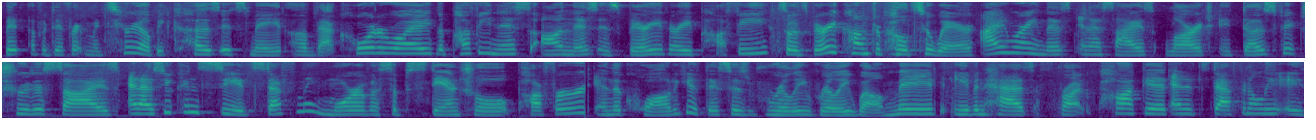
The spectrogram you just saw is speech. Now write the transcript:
bit of a different material because it's made of that corduroy. The puffiness on this is very, very puffy. So it's very comfortable to wear. I'm wearing this in a size large. It does fit true to size. And as you can see, it's definitely more of a substantial puffer and the quality of this is really, really well made. It even has front pocket and it's definitely a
